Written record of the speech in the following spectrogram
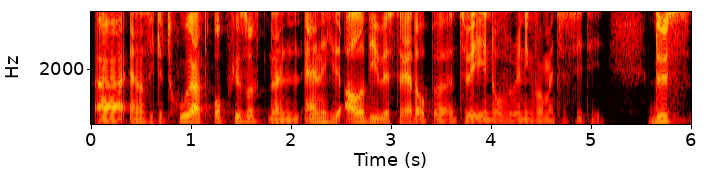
En als ik het goed had opgezocht, dan eindigden alle die wedstrijden op een 2-1 overwinning voor Manchester City. Dus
